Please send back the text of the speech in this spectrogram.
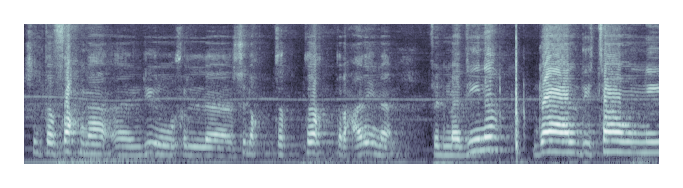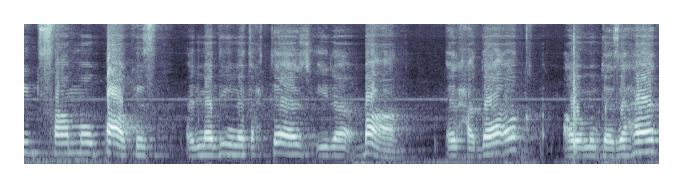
شنو تنصحنا نديروا في شنو تقترح علينا في المدينة؟ قال the town needs some more parks المدينة تحتاج إلى بعض الحدائق أو المنتزهات.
